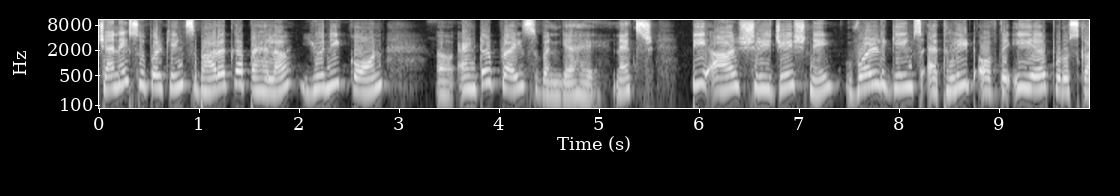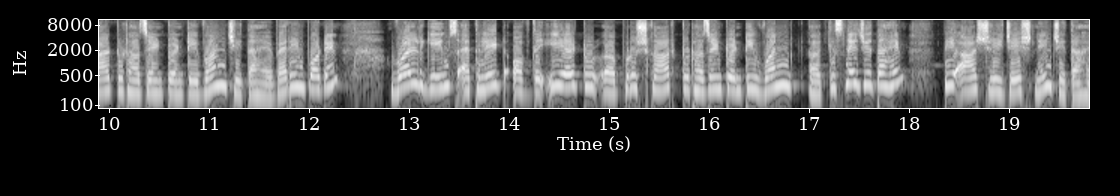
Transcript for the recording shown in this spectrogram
चेन्नई सुपर किंग्स भारत का पहला यूनिकॉर्न एंटरप्राइज बन गया है। नेक्स्ट पी आर श्रीजेश ने world games athlete of the year पुरस्कार 2021 जीता है। Very important world games athlete of the year पुरस्कार 2021 किसने जीता है? पी आर श्रीजेश ने जीता है।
